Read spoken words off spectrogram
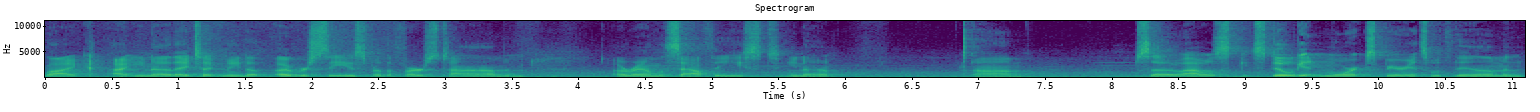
like I, you know, they took me to overseas for the first time and around the southeast. You know, um, so I was still getting more experience with them and.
